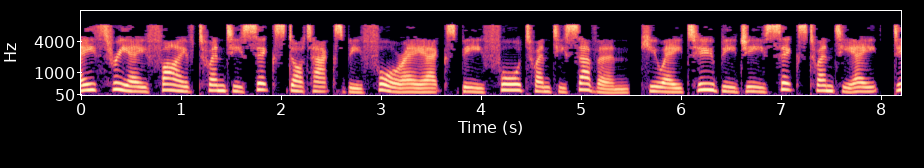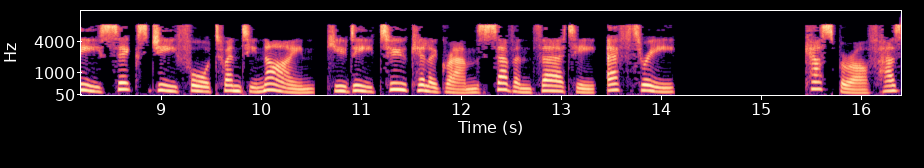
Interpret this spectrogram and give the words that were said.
A3A526.AXB4AXB427, QA2BG628, D6G429, QD2 kg 730, F3 Kasparov has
